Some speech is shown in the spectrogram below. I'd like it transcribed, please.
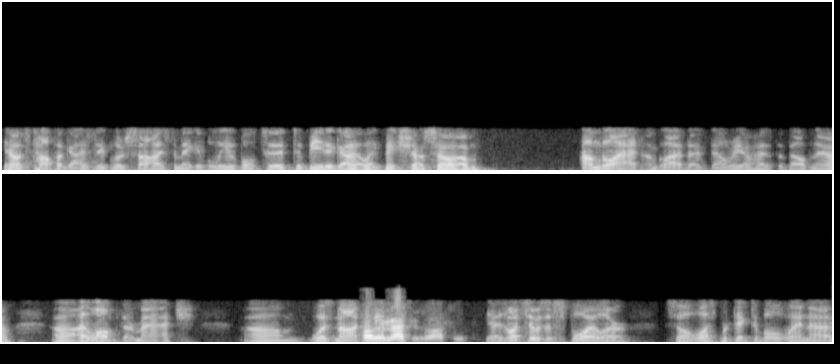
You know, it's tough a guy Ziggler's size to make it believable to to beat a guy like Big Show. So um, I'm glad. I'm glad that Del Rio has the belt now. Uh, I loved their match. Um, was not. Oh, their match was awesome. Yeah, as much as it was a spoiler, so it was predictable when uh,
